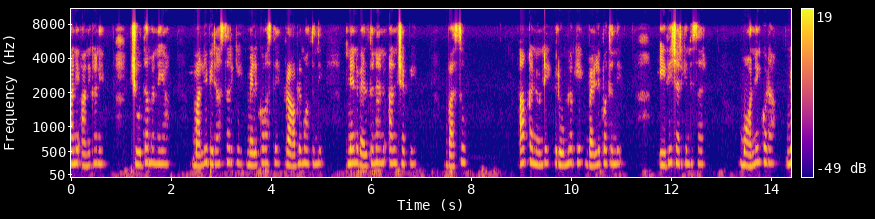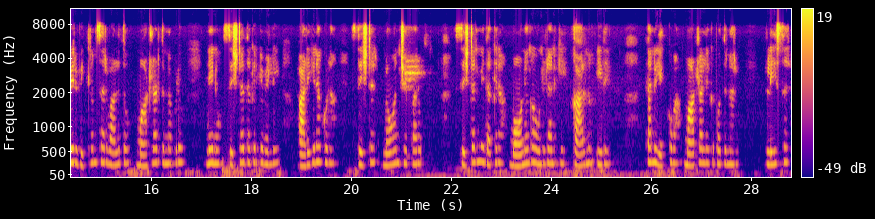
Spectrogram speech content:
అని అనగానే చూద్దామన్నయ్య మళ్ళీ విరాజ్ సార్కి మెలకు వస్తే ప్రాబ్లం అవుతుంది. నేను వెళ్తున్నాను అని చెప్పి బస్సు అక్కడి నుండి రూమ్లోకి వెళ్ళిపోతుంది. ఇది జరిగింది సార్. మార్నింగ్ కూడా మీరు విక్రమ్ సార్ వాళ్ళతో మాట్లాడుతున్నప్పుడు నేను సిస్టర్ దగ్గరికి వెళ్ళి అడిగినా కూడా సిస్టర్ నో అని చెప్పారు. సిస్టర్ మీ దగ్గర మౌనంగా ఉండడానికి కారణం ఇదే. తను ఎక్కువ మాట్లాడలేకపోతున్నారు. ప్లీజ్ సార్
